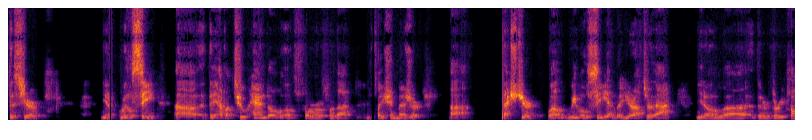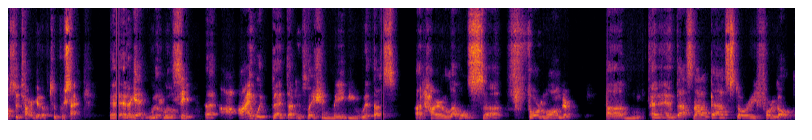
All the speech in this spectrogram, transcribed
this year. You know, we'll see. Uh, they have a two handle of, for for that inflation measure uh, next year. Well, we will see, and the year after that, you know, uh, they're very close to target of two percent. And again, we'll, we'll see. Uh, I would bet that inflation may be with us at higher levels uh, for longer. Um, and, and, that's not a bad story for gold.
